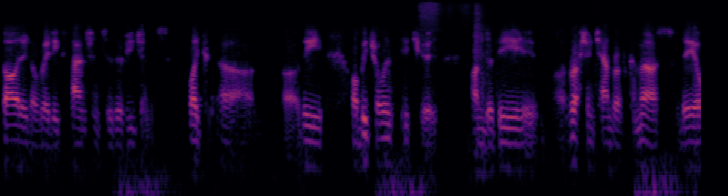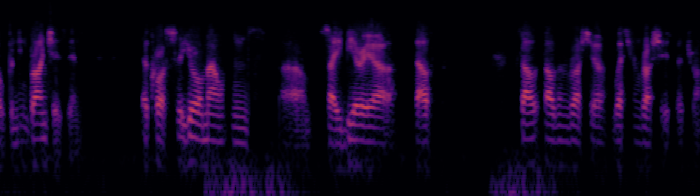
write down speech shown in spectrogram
started already expansion to the regions, like uh, uh, the Arbitral Institute under the uh, Russian Chamber of Commerce. They are opening branches in across the Ural Mountains, um, Siberia, South South, southern Russia, western Russia, etc.,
